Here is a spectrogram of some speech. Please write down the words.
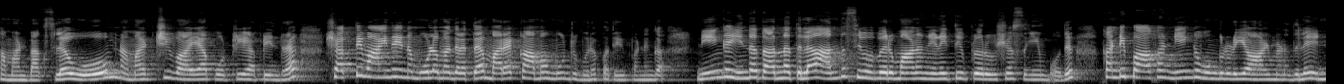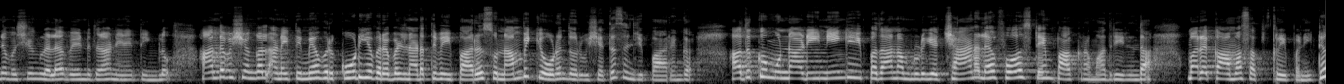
கமெண்ட் பாக்ஸில் ஓம் நமச்சிவாயா போற்றி அப்படின்ற சக்தி வாய்ந்த இந்த மூல மந்திரத்தை மறக்காமல் மூன்று முறை பதிவு பண்ணுங்கள் நீங்கள் இந்த தருணத்தில் அந்த சிவபெருமானை நினைத்து இப்படி ஒரு விஷயம் செய்யும்போது கண்டிப்பாக நீங்கள் உங்களுடைய ஆள் மனதில் என்ன விஷயங்களெல்லாம் வேண்டுதலாக நினைத்தீங்களோ அந்த விஷயங்கள் அனைத்துமே அவர் கூடிய விரைவில் நடத்தி வைப்பார். ஸோ நம்பிக்கையோடு இந்த ஒரு விஷயத்தை செஞ்சு பாருங்கள் அதுக்கு முன்னாடி நீங்கள் இப்போ தான் நம்மளுடைய நம்மளுடைய சேனலை ஃபர்ஸ்ட் டைம் பார்க்குற மாதிரி இருந்தால் மறக்காமல் சப்ஸ்கிரைப் பண்ணிவிட்டு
